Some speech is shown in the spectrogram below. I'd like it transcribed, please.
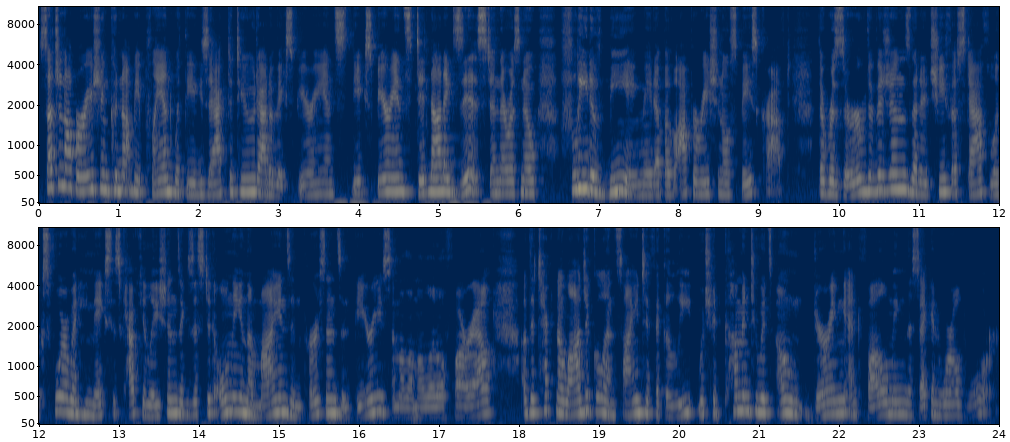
Such an operation could not be planned with the exactitude out of experience. The experience did not exist, and there was no fleet of being made up of operational spacecraft. The reserve divisions that a chief of staff looks for when he makes his calculations existed only in the minds and persons and theories, some of them a little far out, of the technological and scientific elite which had come into its own during and following the Second World War.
